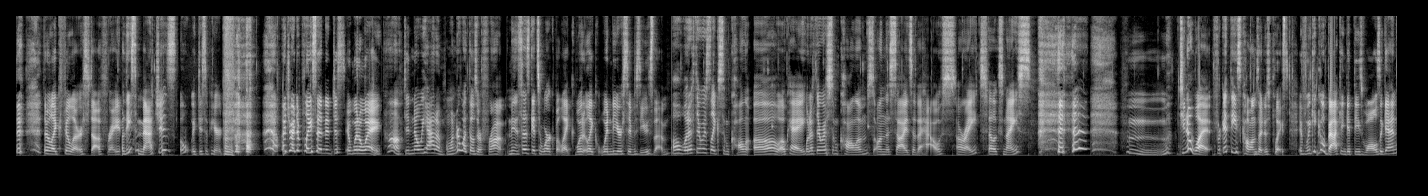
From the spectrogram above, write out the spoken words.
They're like filler stuff, right? Are these matches? Oh, it disappeared. Hmm. I tried to place it and it just, it went away. Huh, didn't know we had them. I wonder what those are from. I mean, it says get to work, but like, what, like, when do your Sims use them? Oh, what if there was like some column? Oh, okay. What if there was some columns on the sides of the house? All right, that looks nice. Hmm. Do you know what? Forget these columns I just placed. If we could go back and get these walls again,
